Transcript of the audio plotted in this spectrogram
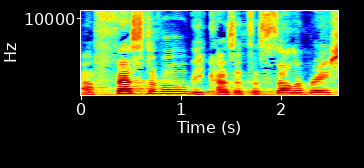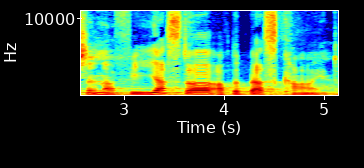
A festival because it's a celebration, a fiesta of the best kind.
